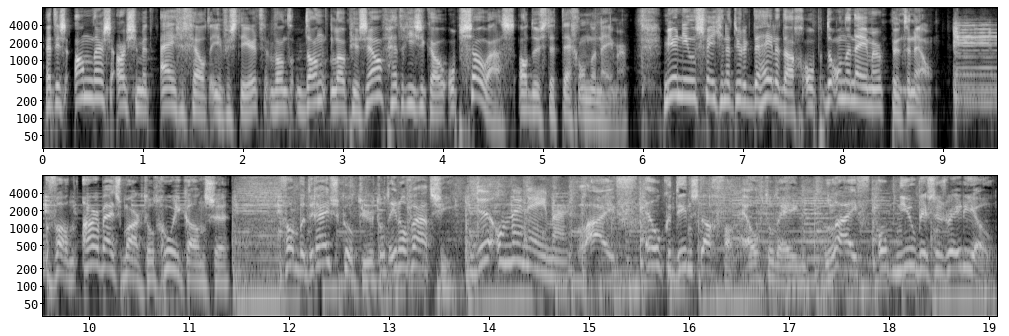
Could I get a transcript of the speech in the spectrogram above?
Het is anders als je met eigen geld investeert, want dan loop je zelf het risico op SOA's, al dus de tech-ondernemer. Meer nieuws vind je natuurlijk de hele dag op de ondernemer.nl. Van arbeidsmarkt tot groeikansen. Van bedrijfscultuur tot innovatie. De Ondernemer. Live. Elke dinsdag van 11 tot 1. Live op Nieuw Business Radio.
